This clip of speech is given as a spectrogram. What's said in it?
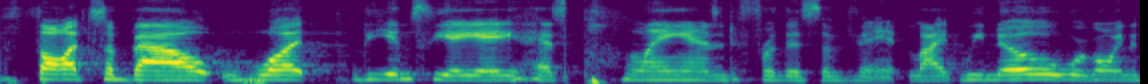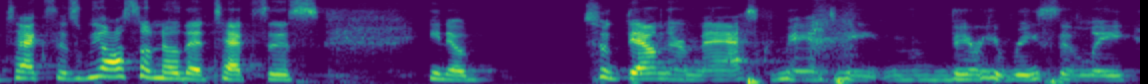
thoughts about what the NCAA has planned for this event? Like, we know we're going to Texas. We also know that Texas, you know, took down their mask mandate very recently.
